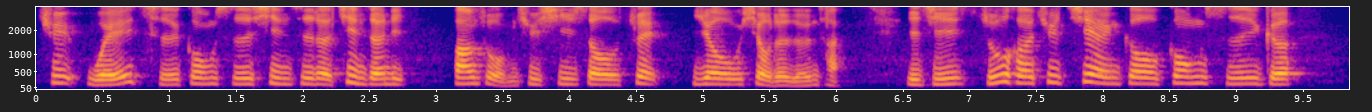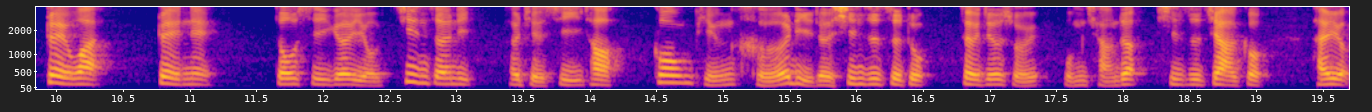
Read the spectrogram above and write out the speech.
去维持公司薪资的竞争力，帮助我们去吸收最优秀的人才，以及如何去建构公司一个对外对内都是一个有竞争力，而且是一套公平合理的薪资制度，这个就是属于我们强调薪资架构。还有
